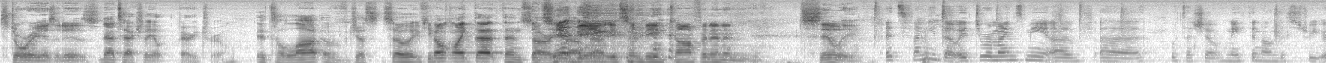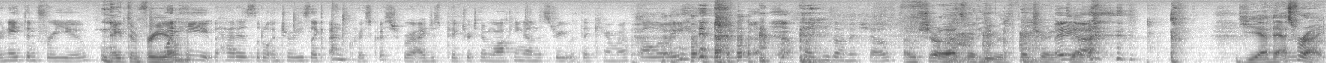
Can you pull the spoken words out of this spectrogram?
story as it is. that's actually very true. It's a lot of just. So if you don't like that, then It's sorry. him about being that. it's him being confident and silly. It's funny though. It reminds me of uh, what's that show? Nathan on the Street or Nathan for You. Nathan for you. When he had his little intro, he's like, "I'm Chris Christopher." I just pictured him walking down the street with the camera following, like he's on a show. I'm sure that's what he was picturing. Too. Yeah. yeah, that's right.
